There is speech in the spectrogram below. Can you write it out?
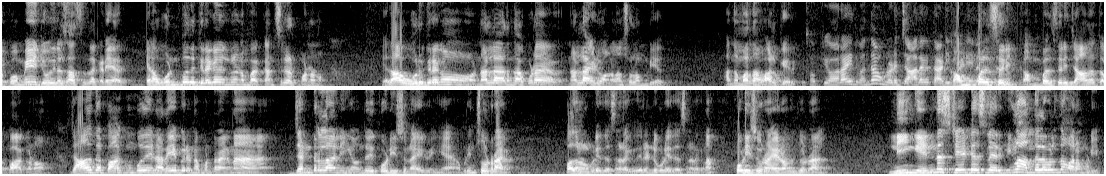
எப்போவுமே ஜோதிட சாஸ்திரத்தில் கிடையாது. ஏன்னா ஒன்பது கிரகங்களும் நம்ம கன்சிடர் பண்ணணும். ஏதாவது ஒரு கிரகம் நல்லா இருந்தால் கூட நல்லா ஆயிடுவாங்கலாம் சொல்ல முடியாது. அந்த மாதிரி தான் வாழ்க்கை இருக்குது ஸோ பியூராக இது வந்து அவங்களோட ஜாதகத்தை அடிப்படையில் கம்பல்சரி கம்பல்சரி ஜாதகத்தை பார்க்கணும். ஜாதகத்தை பார்க்கும்போதே நிறைய பேர் என்ன பண்ணுறாங்கன்னா ஜென்ரலாக நீங்கள் வந்து கோடீஸ்வரன் ஆயிடுவீங்க அப்படின்னு சொல்கிறாங்க பதினொன்று கோடி தசை நடக்குது ரெண்டு கோடி தசை நடக்குதுன்னா கோடீஸ்வரன் ஆயிடுவாங்கன்னு சொல்கிறாங்க நீங்கள் என்ன ஸ்டேட்டஸில் இருக்கீங்களோ அந்த லெவலில் தான் வர முடியும்.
